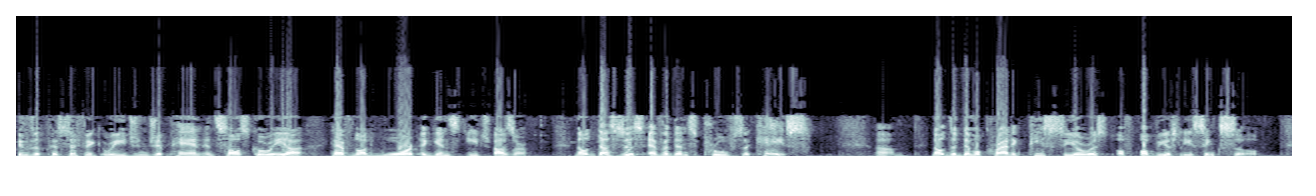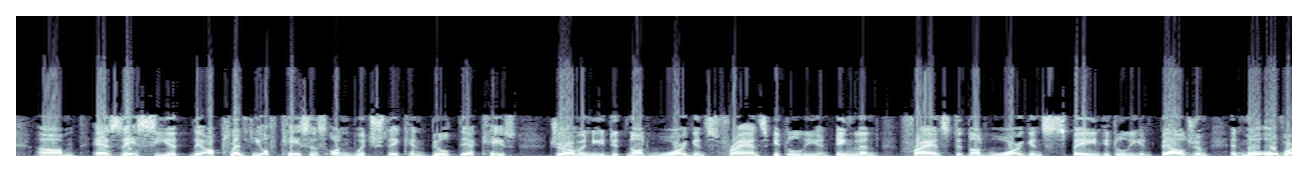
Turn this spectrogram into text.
in the Pacific region, Japan and South Korea have not warred against each other. Now, does this evidence prove the case? Um, now, the democratic peace theorists obviously think so. Um, as they see it, there are plenty of cases on which they can build their case. Germany did not war against France, Italy, and England. France did not war against Spain, Italy, and Belgium. And moreover,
